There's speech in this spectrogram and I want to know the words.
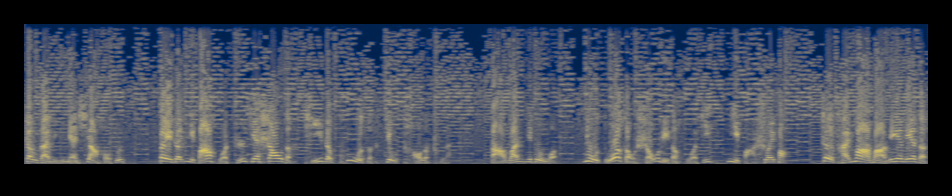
正在里面下后蹲，被这一把火直接烧的提着裤子就逃了出来。打完一顿，我又夺走手里的火机，一把摔爆，这才骂骂咧咧的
